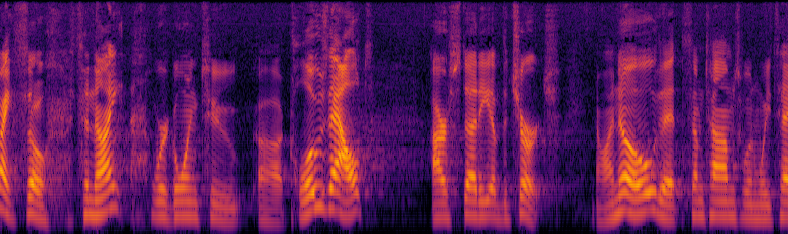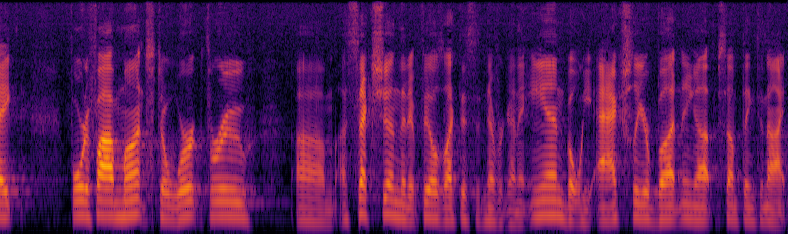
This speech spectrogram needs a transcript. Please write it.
Right, so tonight we're going to uh, close out our study of the church. Now, I know that sometimes when we take four to five months to work through um, a section, that it feels like this is never going to end, but we actually are buttoning up something tonight.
